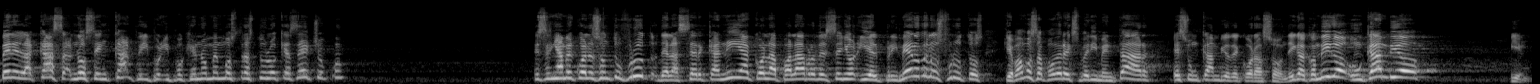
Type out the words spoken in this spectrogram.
vele la casa. Nos encanta. ¿Y por, ¿Y por qué no me mostras tú lo que has hecho? Enséñame cuáles son tus frutos de la cercanía con la palabra del Señor. Y el primero de los frutos que vamos a poder experimentar es un cambio de corazón. Diga conmigo, un cambio. Bien.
